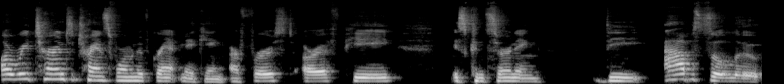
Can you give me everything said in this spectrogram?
a return to transformative grant making, our first RFP is concerning the absolute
